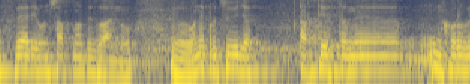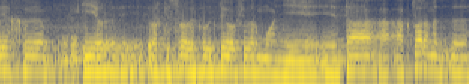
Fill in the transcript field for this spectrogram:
сфері ландшафтного дизайну. Вони працюють як артистами хорових е, і оркестрових колективів філармонії та акторами е,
